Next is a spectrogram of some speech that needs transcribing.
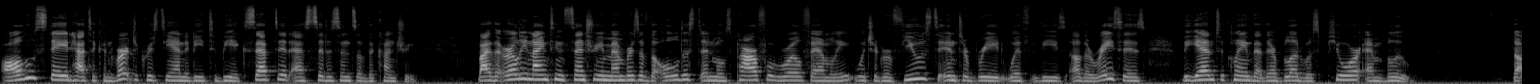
All who stayed had to convert to Christianity to be accepted as citizens of the country. By the early 19th century, members of the oldest and most powerful royal family, which had refused to interbreed with these other races, began to claim that their blood was pure and blue. The,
